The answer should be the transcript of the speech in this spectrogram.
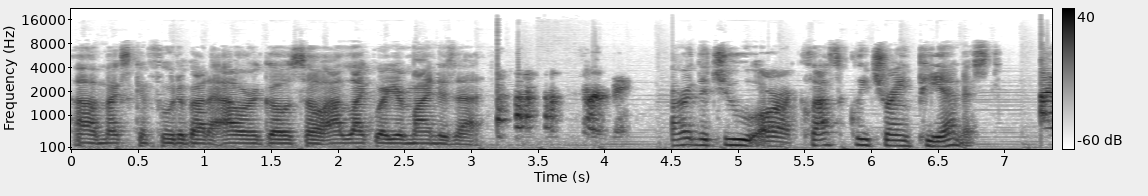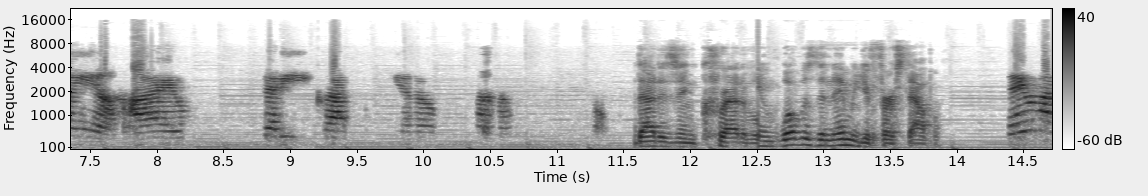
uh, Mexican food about an hour ago, so I like where your mind is at. Perfect. I heard that you are a classically trained pianist. I am. I study classical piano. Um, That is incredible. And what was the name of your first album? the name of my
